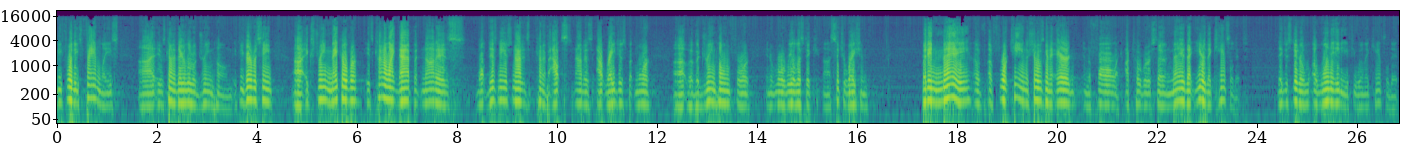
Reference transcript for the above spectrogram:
before these families, uh, it was kind of their little dream home. If you've ever seen uh, Extreme Makeover, it's kind of like that, but not as Walt Disney. It's not as kind of out, not as outrageous, but more uh, of a dream home for in a more realistic uh, situation. But in May of, of 14, the show was going to air in the fall, like October or so. In May of that year, they canceled it. They just did a, a 180, if you will, and they canceled it.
